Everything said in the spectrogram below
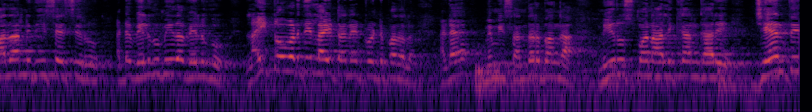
పదాన్ని తీసేసిర్రు. అంటే వెలుగు మీద వెలుగు. లైట్ ఓవర్ ది లైట్ అనేటువంటి పదాలు. అంటే మేము ఈ సందర్భంగా మీర్ ఉస్మాన్ అలీఖాన్ గారి జయంతి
